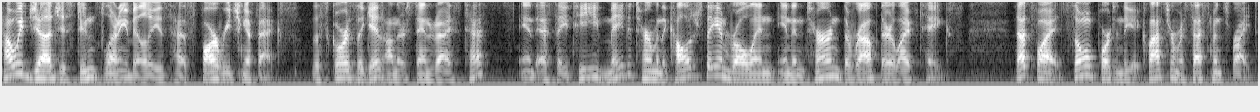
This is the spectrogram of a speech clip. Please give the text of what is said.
How we judge a student's learning abilities has far reaching effects. The scores they get on their standardized tests and SAT may determine the college they enroll in and, in turn, the route their life takes. That's why it's so important to get classroom assessments right.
